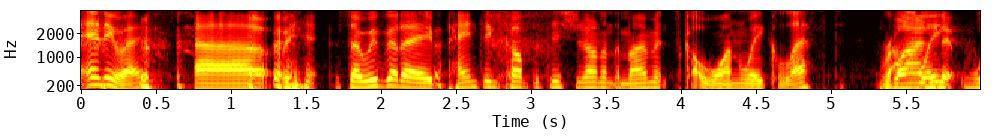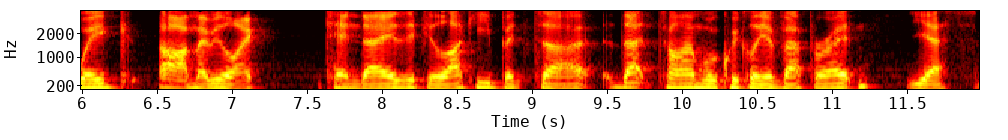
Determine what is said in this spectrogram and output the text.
Anyways, uh, so we've got a painting competition on at the moment. It's got one week left, roughly. One week, oh, maybe like 10 days if you're lucky, but uh, that time will quickly evaporate. Yes,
